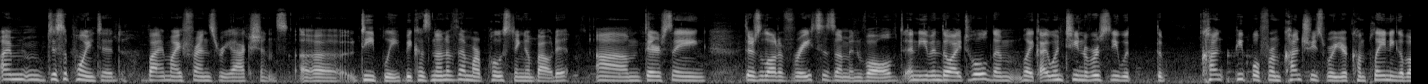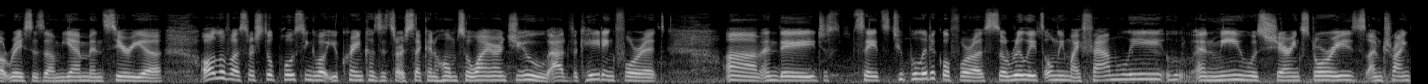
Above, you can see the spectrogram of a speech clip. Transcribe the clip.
I'm disappointed by my friends' reactions uh, deeply because none of them are posting about it. Um, they're saying there's a lot of racism involved, and even though I told them, like, I went to university with con- people from countries where you're complaining about racism, Yemen, Syria, all of us are still posting about Ukraine because it's our second home. So why aren't you advocating for it? Um, and they just say it's too political for us. So really, it's only my family who, and me who is sharing stories. I'm trying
